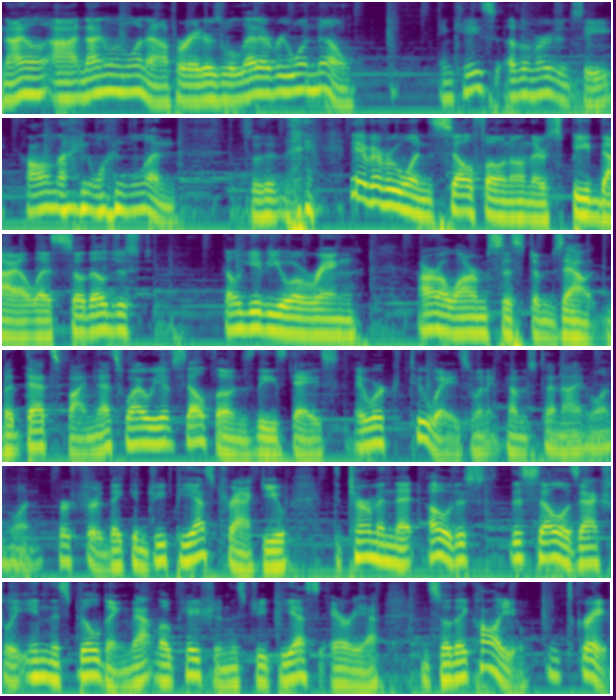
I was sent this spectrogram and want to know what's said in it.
9, uh, 911 operators will let everyone know. in case of emergency, call 911 so that they, they have everyone's cell phone on their speed dial list, so they'll just they'll give you a ring our alarm system's out, but that's fine. That's why we have cell phones these days. They work two ways when it comes to 911, for sure. They can GPS track you, determine that, oh, this, this cell is actually in this building, that location, this GPS area, and so they call you. It's great.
